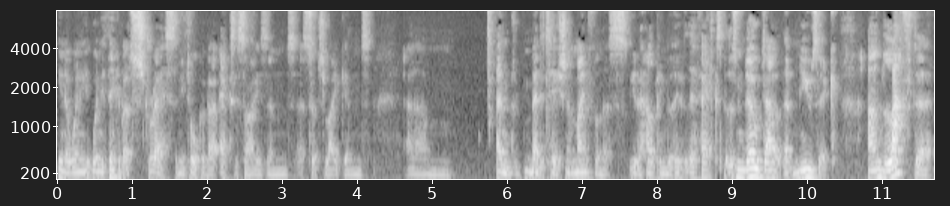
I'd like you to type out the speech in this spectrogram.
you know, when you when you think about stress and you talk about exercise and uh, such like, and um, and meditation and mindfulness, you know, helping the, the effects. But there's no doubt that music and laughter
